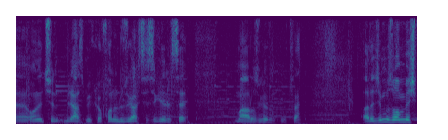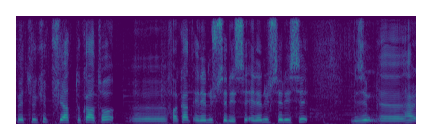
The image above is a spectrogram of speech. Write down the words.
E, onun için biraz mikrofonun rüzgar sesi gelirse maruz görün lütfen. Aracımız 15 metreküp Fiat Ducato e, fakat LN3 serisi. LN3 serisi bizim e, her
